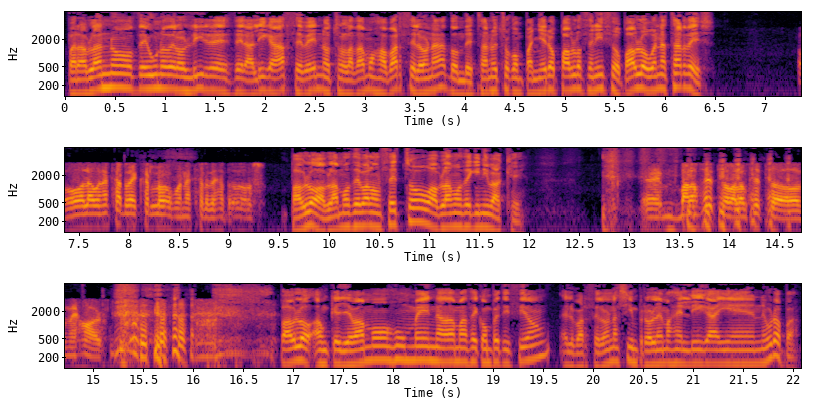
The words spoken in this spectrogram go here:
Para hablarnos de uno de los líderes de la Liga ACB, nos trasladamos a Barcelona, donde está nuestro compañero Pablo Cenizo. Pablo, buenas tardes. Hola, buenas tardes, Carlos. Buenas tardes a todos. Pablo, ¿hablamos de baloncesto o hablamos de Kini Vázquez? Eh, baloncesto, baloncesto mejor. Pablo, aunque llevamos un mes nada más de competición, el Barcelona sin problemas en Liga y en Europa.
